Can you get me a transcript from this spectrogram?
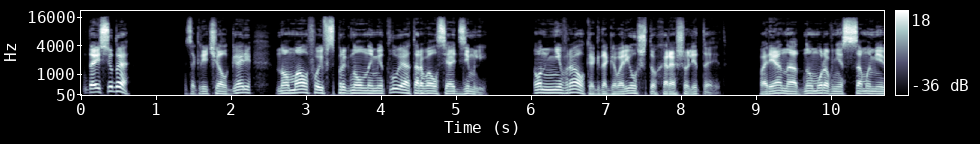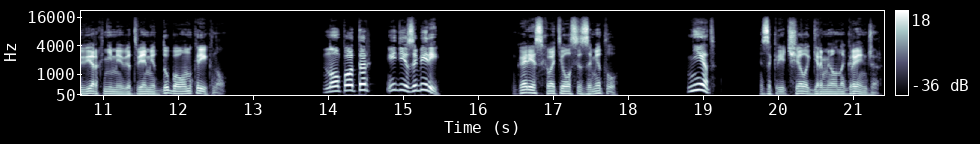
«Дай сюда!» — закричал Гарри, но Малфой вспрыгнул на метлу и оторвался от земли. Он не врал, когда говорил, что хорошо летает. Паря на одном уровне с самыми верхними ветвями дуба, он крикнул. «Ну, Поттер, иди забери!» Гарри схватился за метлу. «Нет!» — закричала Гермиона Грейнджер.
